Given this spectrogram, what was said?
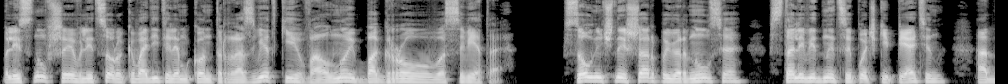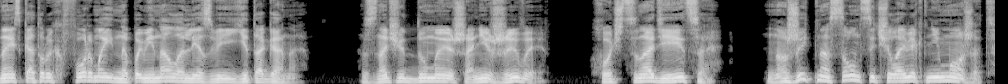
плеснувшее в лицо руководителям контрразведки волной багрового света. Солнечный шар повернулся, стали видны цепочки пятен, одна из которых формой напоминала лезвие ятагана. «Значит, думаешь, они живы? Хочется надеяться. Но жить на Солнце человек не может.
